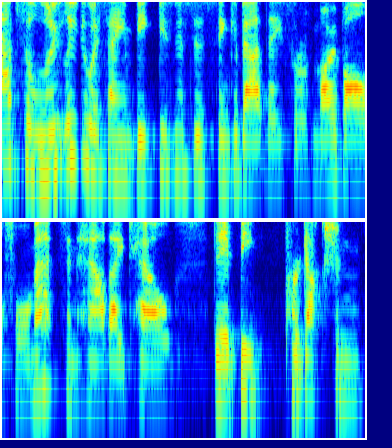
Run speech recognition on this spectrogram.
Absolutely, we're saying big businesses think about these sort of mobile formats and how they tell their big production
